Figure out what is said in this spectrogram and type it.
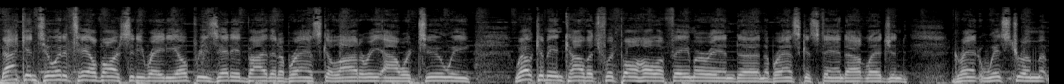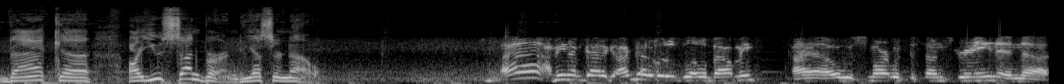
Back into it at Hail Varsity Radio, presented by the Nebraska Lottery. Hour two, we welcome in College Football Hall of Famer and uh, Nebraska standout legend Grant Wistrom back. Uh, are you sunburned? Yes or no? Uh, I mean, I've got a, I've got a little glow about me. I uh, was smart with the sunscreen and uh,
